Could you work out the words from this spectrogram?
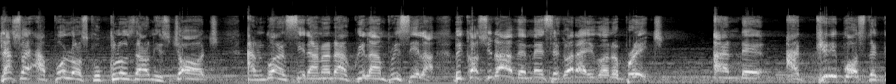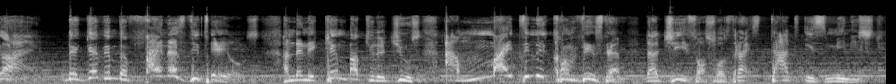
That's why Apollos could close down his church and go and sit another Aquila and Priscilla because you don't have a message. What are you going to preach? And they Akiribos, the guy, they gave him the finest details. And then he came back to the jews and mightily convinced them that jesus was the christ. That is ministry.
